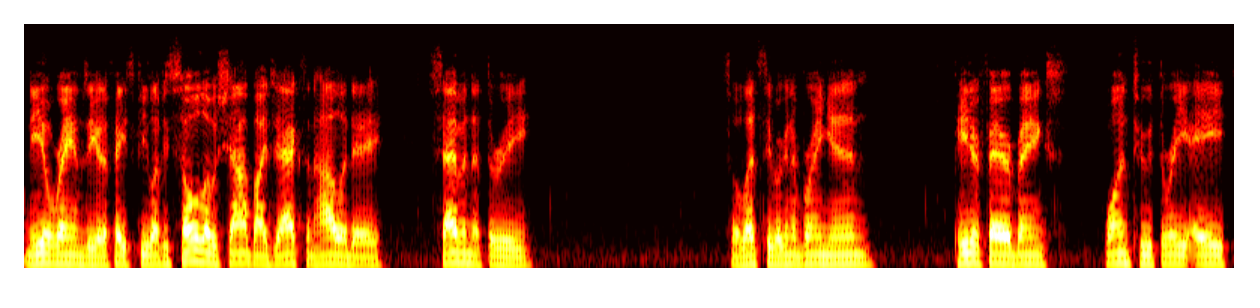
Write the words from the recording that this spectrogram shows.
Neil Ramsey here to face few lefty. Solo shot by Jackson Holliday. 7 to 3. So let's see, we're going to bring in Peter Fairbanks, one, two, three, eighth,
